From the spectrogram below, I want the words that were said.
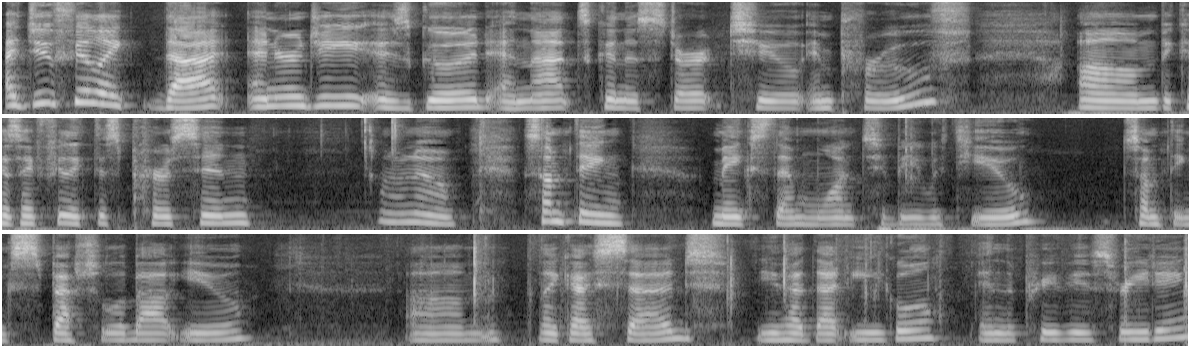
I do feel like that energy is good and that's going to start to improve um, because I feel like this person, I don't know, something makes them want to be with you, something special about you. Um, like I said, you had that eagle in the previous reading.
